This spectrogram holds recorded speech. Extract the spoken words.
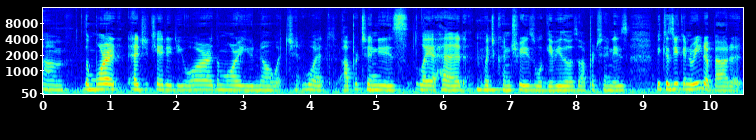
um, the more educated you are, the more you know what ch- what opportunities lay ahead, which Mhm. countries will give you those opportunities, because you can read about it.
